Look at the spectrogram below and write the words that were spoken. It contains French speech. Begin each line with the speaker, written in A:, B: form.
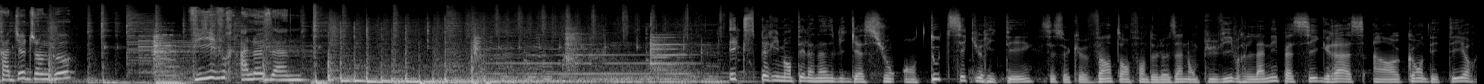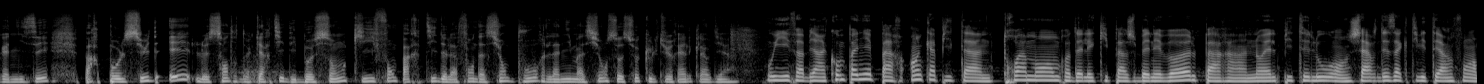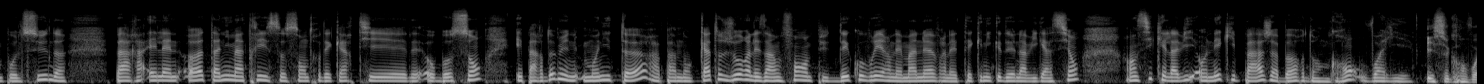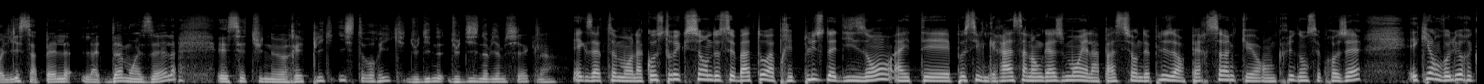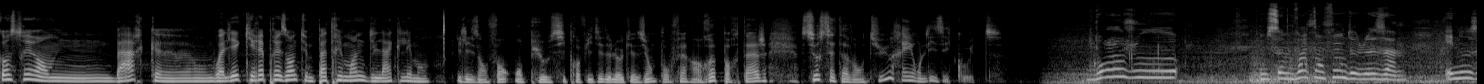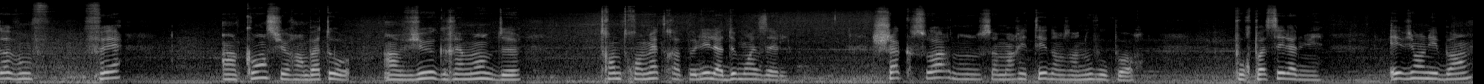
A: Radio Django. Vivre à Lausanne.
B: Expérimenter la navigation en toute sécurité, c'est ce que 20 enfants de Lausanne ont pu vivre l'année passée grâce à un camp d'été organisé par Pôle Sud et le centre de quartier des Bossons qui font partie de la Fondation pour l'animation socio-culturelle, Claudia.
C: Oui, Fabien, accompagné par un capitaine, trois membres de l'équipage bénévole, par un Noël Pitelou en charge des activités enfants à Pôle Sud, par Hélène Hott, animatrice au centre des quartiers au Bossons, et par deux moniteurs pendant quatre jours, les les enfants ont pu découvrir les manœuvres et les techniques de navigation, ainsi que la vie en équipage à bord d'un grand voilier.
B: Et ce grand voilier s'appelle la Damoiselle, et c'est une réplique historique du, du 19e siècle.
C: Exactement. La construction de ce bateau, après plus de dix ans, a été possible grâce à l'engagement et la passion de plusieurs personnes qui ont cru dans ce projet et qui ont voulu reconstruire une barque, euh, un voilier qui représente un patrimoine du lac Léman.
B: Et les enfants ont pu aussi profiter de l'occasion pour faire un reportage sur cette aventure et on les écoute.
D: Bonjour, nous sommes 20 enfants de Lausanne et nous avons fait un camp sur un bateau, un vieux gréement de 33 mètres appelé la Demoiselle. Chaque soir, nous nous sommes arrêtés dans un nouveau port pour passer la nuit. Évian-les-Bains,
